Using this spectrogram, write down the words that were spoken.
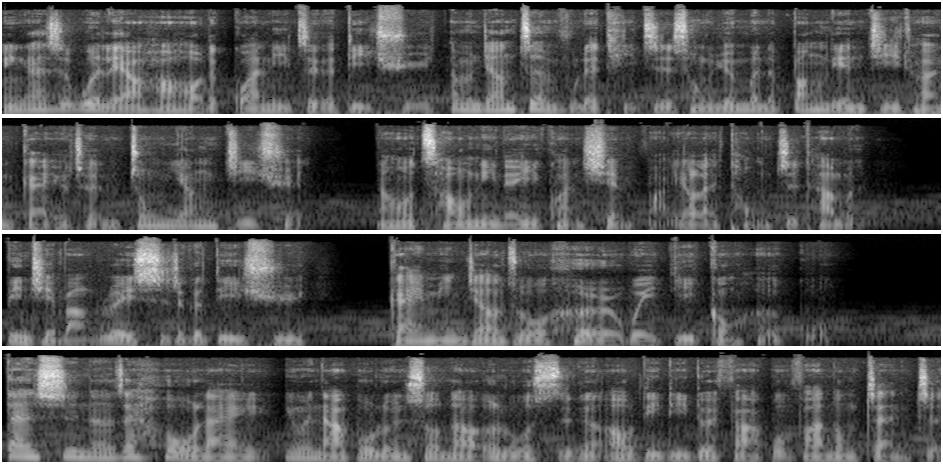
应该是为了要好好的管理这个地区，他们将政府的体制从原本的邦联集团改成中央集权，然后草拟了一款宪法要来统治他们，并且把瑞士这个地区改名叫做赫尔维蒂共和国。但是呢，在后来，因为拿破仑受到俄罗斯跟奥地利对法国发动战争，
